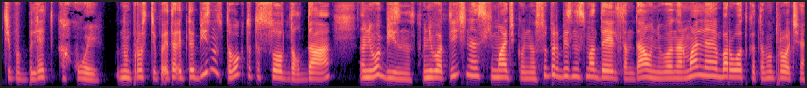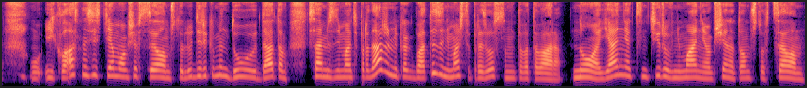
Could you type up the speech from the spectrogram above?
типа, блядь, какой? Ну, просто, типа, это, это бизнес того, кто-то создал, да, у него бизнес, у него отличная схематика, у него супер бизнес-модель, там, да, у него нормальная оборотка, там, и прочее. И классная система вообще в целом, что люди рекомендуют, да, там, сами занимаются продажами, как бы, а ты занимаешься производством этого товара. Но я не акцентирую внимание вообще на том, что в целом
